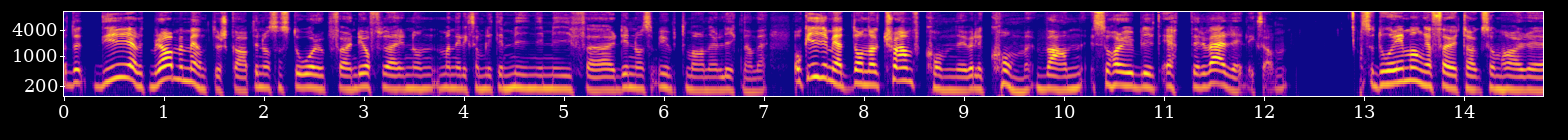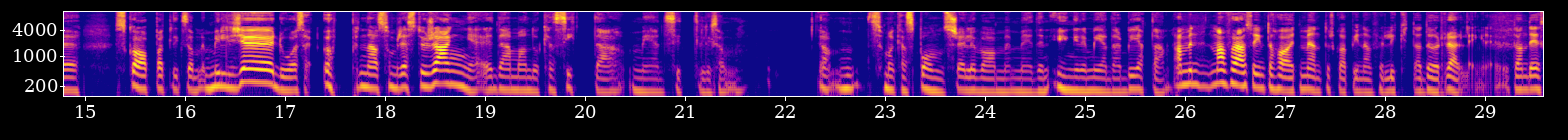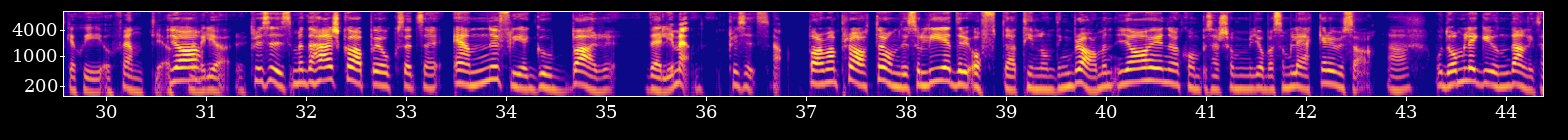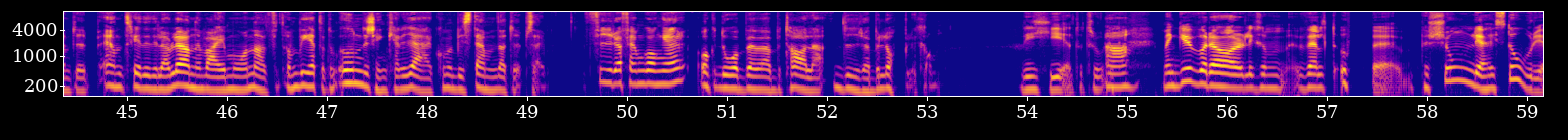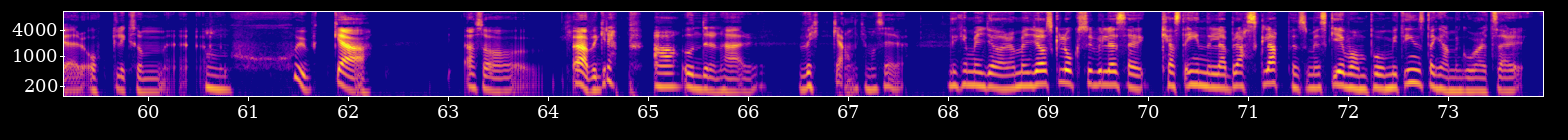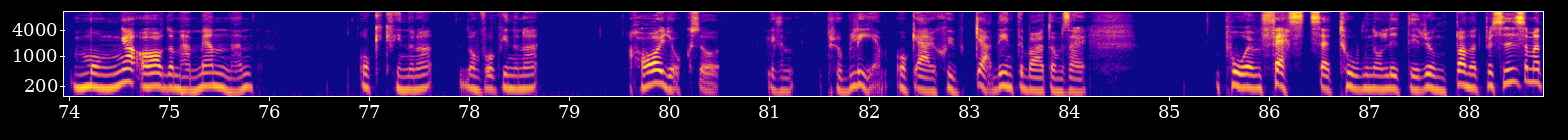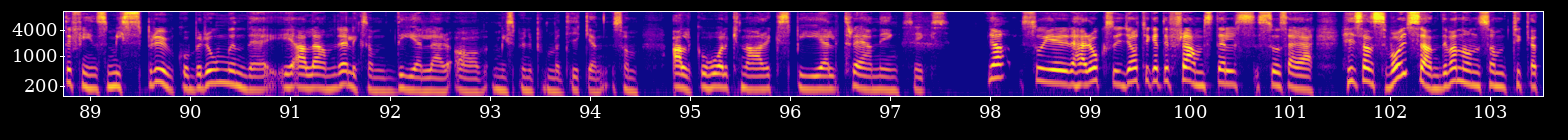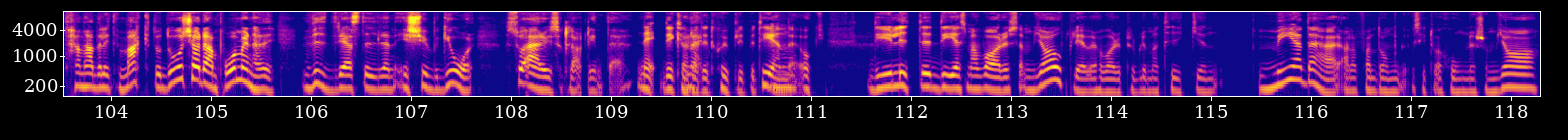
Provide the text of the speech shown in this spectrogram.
För det är jävligt bra med mentorskap. Det är någon som står upp för en. Det är ofta någon man är liksom lite minimi för. Det är någon som utmanar och liknande. Och i och med att Donald Trump kom nu, eller kom, vann, så har det ju blivit ettervärre liksom. Så då är det många företag som har eh, skapat liksom miljöer då, så här, öppna som restauranger där man då kan sitta med sitt liksom, ja, som man kan sponsra eller vara med, med den yngre medarbetaren. Ja, men man får alltså inte ha ett mentorskap innanför lyckta dörrar längre utan det ska ske i offentliga, öppna ja, miljöer. Precis, men det här skapar ju också att så här, ännu fler gubbar väljer män. Precis. Ja. Bara man pratar om det så leder det ofta till någonting bra. Men jag har ju några kompisar som jobbar som läkare i USA. Ja. Och de lägger undan liksom typ en tredjedel av lönen varje månad. För de vet att de under sin karriär kommer bli stämda typ så här, fyra, fem gånger och då behöver jag betala dyra belopp. Liksom. Det är helt otroligt. Ja. Men gud vad det har liksom vält upp eh, personliga historier och liksom eh, Mm. sjuka alltså, övergrepp Ja. under den här veckan. Kan man säga det? Det kan man göra. Men jag skulle också vilja här, kasta in den lilla brasklappen som jag skrev om på mitt Instagram igår. Att så här, många av de här männen och kvinnorna, de få kvinnorna, har ju också liksom, problem och är sjuka. Det är inte bara att de så här, på en fest så här, tog någon lite i rumpan. Att precis som att det finns missbruk och beroende i alla andra liksom, delar av missbruksproblematiken som alkohol, knark, spel, träning. Sex. Ja, så är det här också. Jag tycker att det framställs så, så här, hejsan svojsan, det var någon som tyckte att han hade lite makt och då körde han på med den här vidriga stilen i 20 år. Så är det ju såklart inte. Nej, det är klart Nej. att det är ett sjukligt beteende. Mm. Och det är ju lite det som har varit, som jag upplever har varit problematiken med det här. I alla fall de situationer som jag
